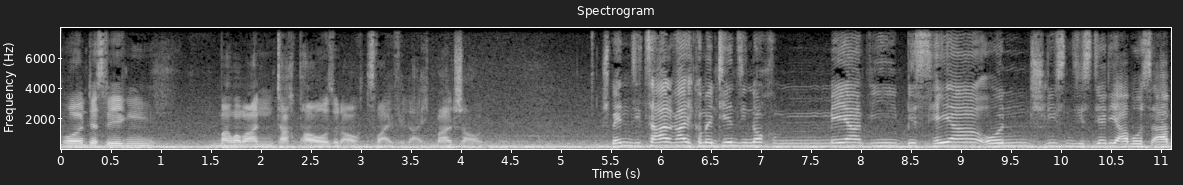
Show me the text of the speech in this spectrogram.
Und deswegen machen wir mal einen Tag Pause oder auch zwei vielleicht. Mal schauen. Spenden Sie zahlreich, kommentieren Sie noch mehr wie bisher und schließen Sie Steady-Abos ab,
